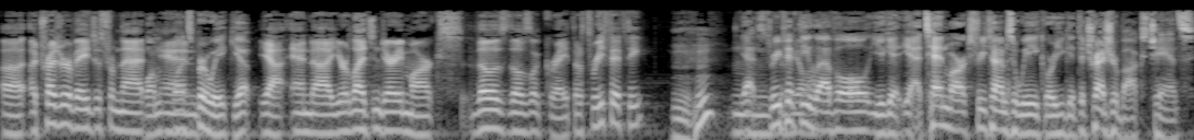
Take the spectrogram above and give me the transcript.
uh, a Treasure of Ages from that. One, and, once per week. Yep. Yeah, and uh, your legendary marks. Those those look great. They're three fifty. Yeah, it's 350 level. You get, yeah, 10 marks three times a week, or you get the treasure box chance,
